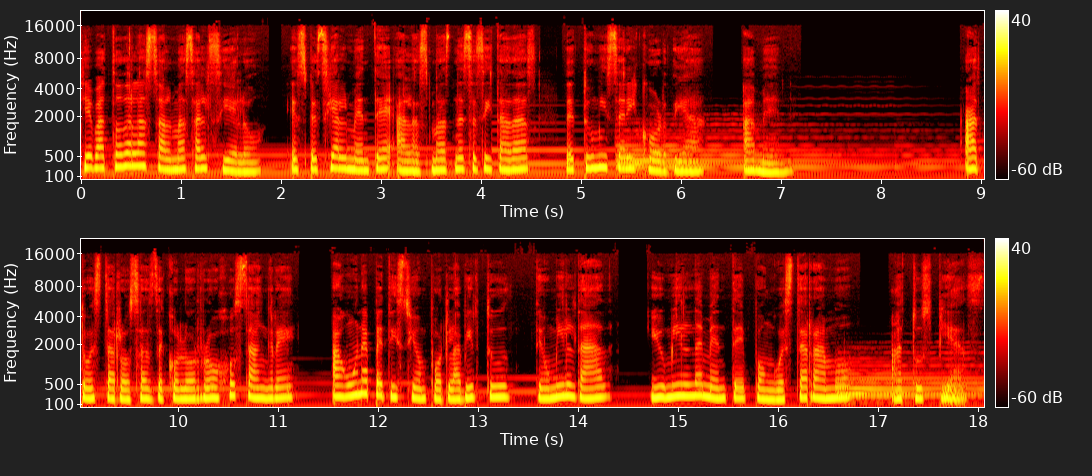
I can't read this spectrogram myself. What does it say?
lleva todas las almas al cielo, especialmente a las más necesitadas de tu misericordia. Amén. Ato estas rosas de color rojo sangre a una petición por la virtud de humildad y humildemente pongo este ramo a tus pies.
